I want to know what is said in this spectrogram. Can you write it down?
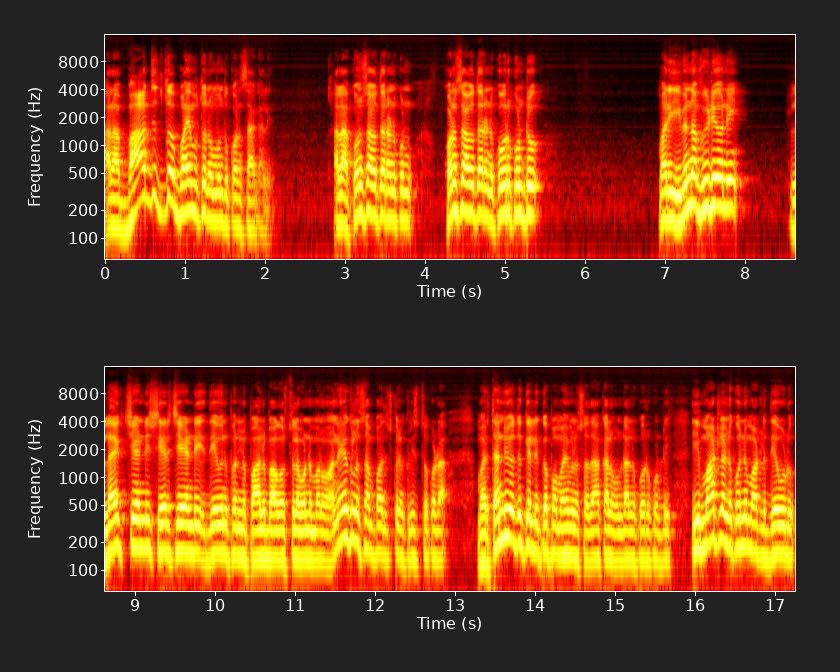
అలా బాధ్యతతో భయంతో ముందు కొనసాగాలి. అలా కొనసాగుతారనుకు కొనసాగుతారని కోరుకుంటూ మరి విన్న వీడియోని లైక్ చేయండి షేర్ చేయండి. దేవుని పనులు పాలు భాగస్తులు ఉండి మనం అనేకులను సంపాదించుకుని క్రీస్తు కూడా మరి తండ్రి వద్దకు వెళ్ళి గొప్ప మహిమలు సదాకాలం ఉండాలని కోరుకుంటూ ఈ మాటలను కొన్ని మాటలు దేవుడు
